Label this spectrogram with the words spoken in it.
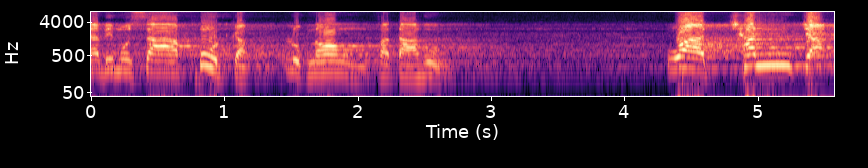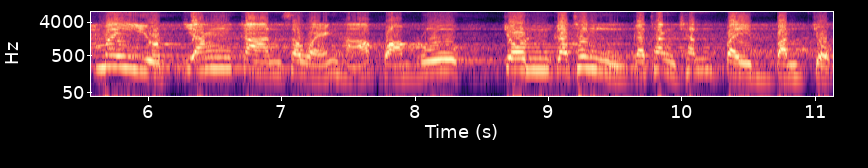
นบีมูซาพูดกับลูกน้องฟาตาหูว่าฉันจะไม่หยุดยั้งการแสวงหาความรู้ จนกระทั่งกระทั่งฉันไปบรรจบ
